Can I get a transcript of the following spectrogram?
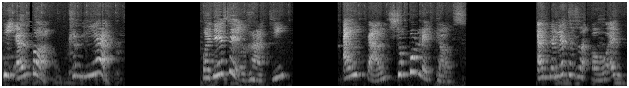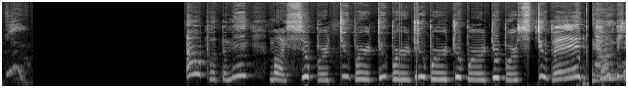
Hey, Ember, come here. What is it, Rocky? I found super letters. And the letters are O and D. I'll put them in my super duper duper duper duper duper stupid computer.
